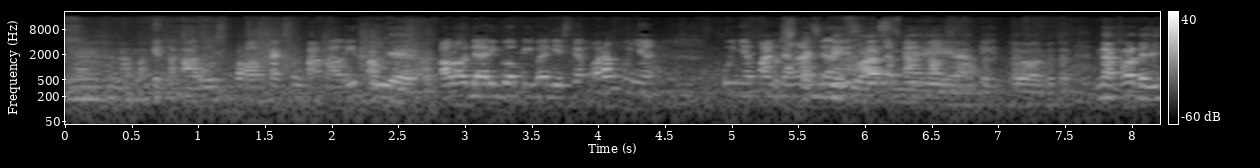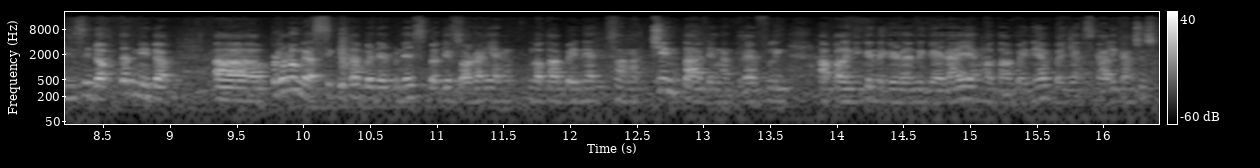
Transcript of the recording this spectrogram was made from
Ya, Hmm. Kenapa kita harus protek tentang hal itu? Oke. Kalau dari gue pribadi setiap orang punya punya pandangan sendiri lah tentang hal ya seperti itu. betul betul nah kalau dari sisi dokter nih dok eh, perlu nggak sih kita benar-benar sebagai seorang yang notabene sangat cinta dengan traveling apalagi ke negara-negara yang notabene banyak sekali kasus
